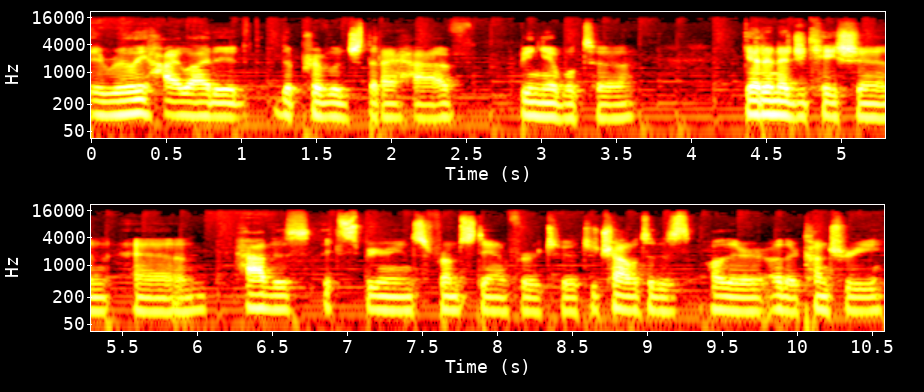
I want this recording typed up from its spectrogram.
it really highlighted the privilege that I have being able to get an education and have this experience from Stanford to, to travel to this other other country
